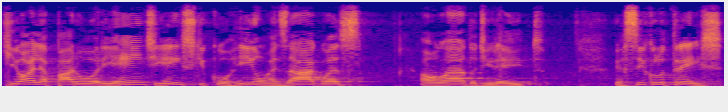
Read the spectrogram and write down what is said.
que olha para o oriente, eis que corriam as águas ao lado direito. Versículo 3:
